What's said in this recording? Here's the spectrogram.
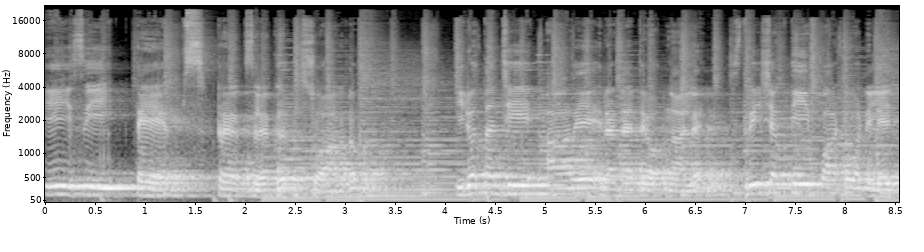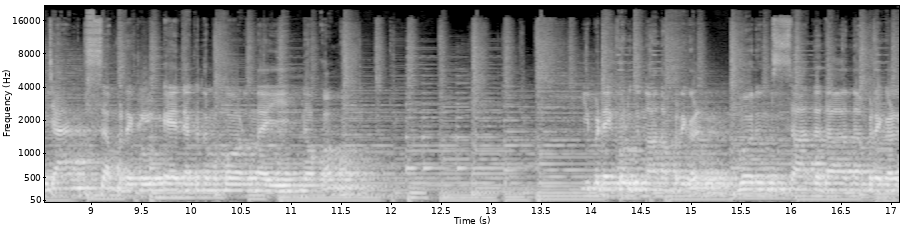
ഈസി ടേപ്സ് ട്രേക്സിലേക്ക് സ്വാഗതം. ഇരുപത്തഞ്ച് ആറ് രണ്ടായിരത്തി ഇരുപത്തിനാല് സ്ത്രീ ശക്തി പാർട്ട് വണ്ണിലെ ചാൻസ് സമ്മറികൾ ഏതൊക്കെ നമുക്ക് ഓർമ്മയായി നോക്കാം. ഇവിടെ കൊടുക്കുന്ന നമ്പറുകൾ വെറും സാധ്യത നമ്പറുകൾ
